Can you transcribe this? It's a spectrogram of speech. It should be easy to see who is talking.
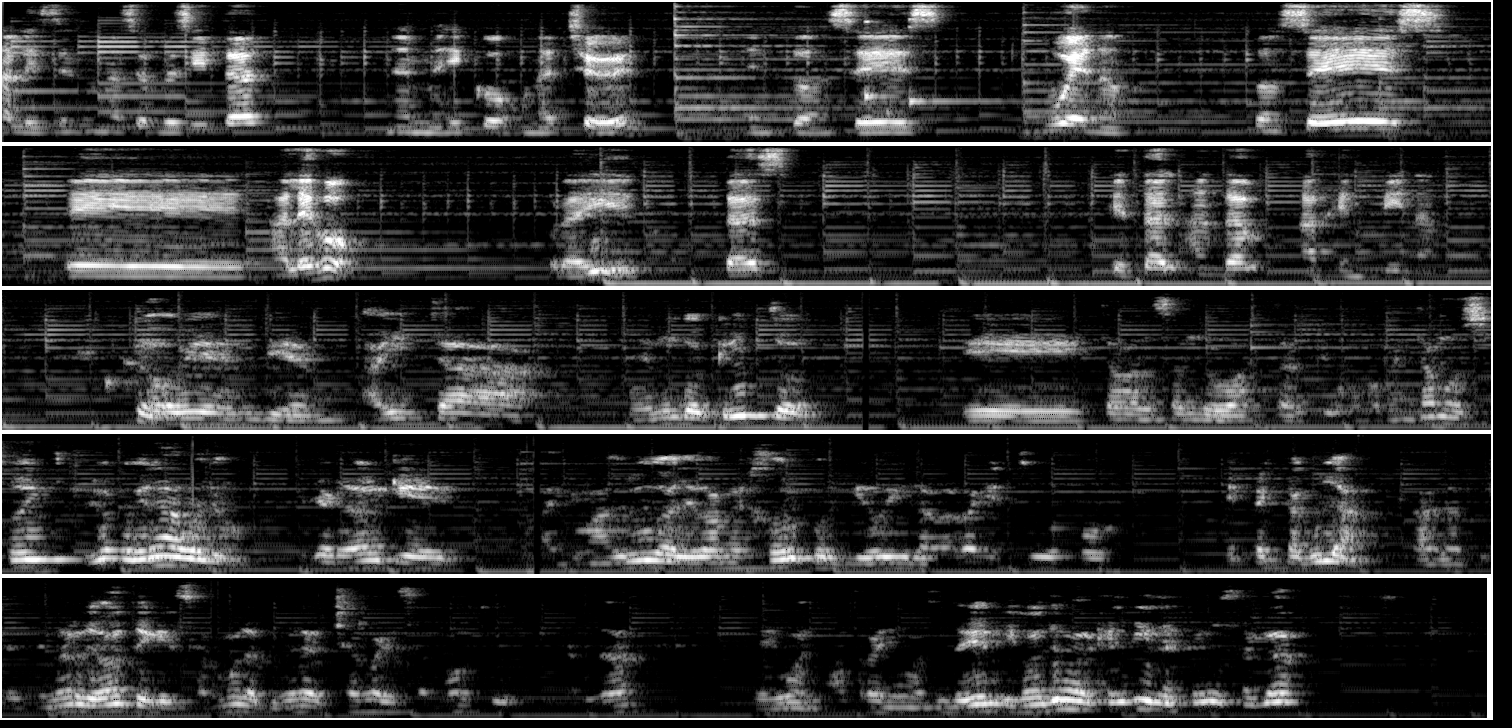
Speaker 1: en Alicia una cervecita, en México una chévere. Entonces, bueno, entonces, eh, Alejo, por ahí estás. ¿Qué tal anda Argentina?
Speaker 2: Todo bien, bien. Ahí está, en el mundo cripto, eh, está avanzando bastante. Como comentamos hoy, primero que nada, bueno, quería aclarar que a que madruga le va mejor porque hoy la verdad que estuvo espectacular. el primer debate que se armó, la primera charla que se armó estuvo espectacular. Eh, bueno, atrás bastante bien. Y con el tema de Argentina, estamos acá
